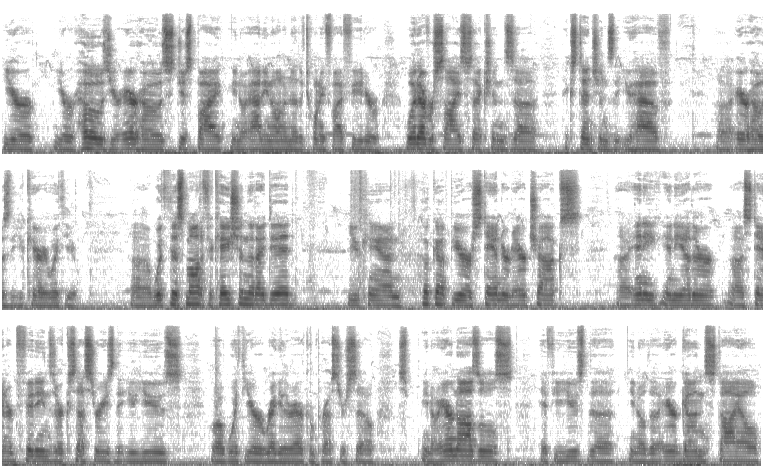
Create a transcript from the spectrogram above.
your your hose your air hose just by you know adding on another 25 feet or whatever size sections uh, extensions that you have uh, air hose that you carry with you. Uh, with this modification that I did you can hook up your standard air chucks uh, any any other uh, standard fittings or accessories that you use uh, with your regular air compressor. So you know air nozzles if you use the, you know, the air gun style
